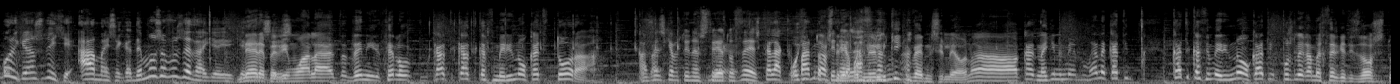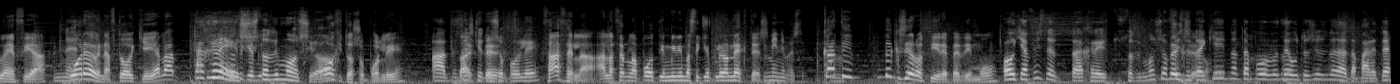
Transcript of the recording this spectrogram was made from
Μπορεί και να σου τύχει. Άμα είσαι καντεμό, αφού δεν θα κερδίσεις. Ναι, ρε παιδί μου, αλλά δεν, είναι- θέλω κάτι, κάτι καθημερινό, κάτι τώρα. Αν θες και από την Αυστρία Ναι. το θες. Καλά, Όχι πάρ' από το την από την Αυστρία, από την Ελλάδα. ελληνική κυβέρνηση λέω. Να, κάτι, να γίνει μια- ένα κάτι, κάτι καθημερινό, κάτι. Πώς λέγαμε χθες για τις δόσεις του ΕΝΦΙΑ. Ναι. Ωραίο είναι αυτό, οκ, αλλά. Τα τι χρέη είναι σου και- στο δημόσιο. Όχι τόσο πολύ. Α, δεν θες Εντάξει, και δεν- τόσο πολύ. Θα ήθελα, αλλά θέλω να πω ότι μην είμαστε και πλεονέκτες. Μην είμαστε. Κάτι δεν ξέρω τι, ρε παιδί μου. Όχι, αφήστε τα χρέη τους στο δημόσιο, Δεν αφήστε τα ξέρω. εκεί να τα πω. Δε, ούτως ή άλλως δεν θα τα πάρετε.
